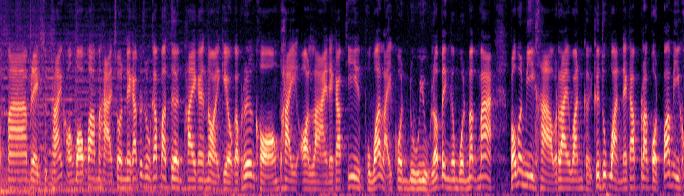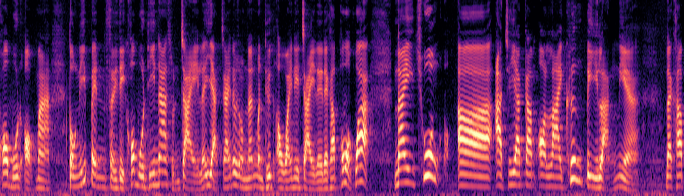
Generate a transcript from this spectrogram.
ลับมาเบรกสุดท้ายของหมอความมหาชนนะครับท่านผู้ชมครับมาเตือนภัยกันหน่อยเกี่ยวกับเรื่องของภัยออนไลน์นะครับที่ผมว่าหลายคนดูอยู่แล้วเป็นกังวลมากๆ เพราะมันมีข่าวรายวันเกิดขึ้นทุกวันนะครับปรากฏว่ามีข้อมูลออกมา ตรงนี้เป็นสถิติข้อมูลที่น่าสนใจ และอยากจะให้ท่านผู้ชมนั้นบันทึกเอาไว้ในใจเลยนะครับเพราะบอกว่าในช่วงอาอาชญากรรมออนไลน์ครึ่งปีหลังเนี่ยนะครับ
